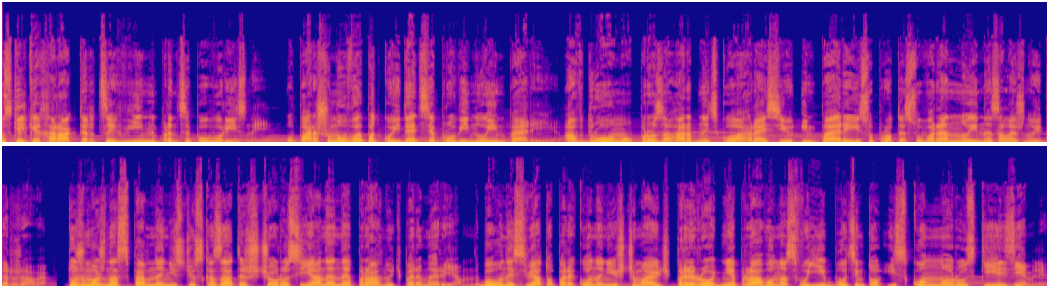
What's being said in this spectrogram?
оскільки характер цих війн принципово різний. У першому випадку йдеться про війну імперії, а в другому про загарбницьку агресію імперії супроти суверенної незалежної держави. Тож можна з певненістю сказати, що росіяни не прагнуть перемир'я, бо вони свято переконані, що мають природнє право на свої буцімто ісконно руські землі.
